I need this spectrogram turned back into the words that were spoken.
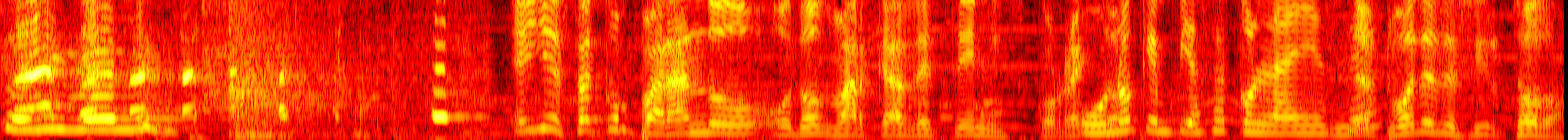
Son iguales. Ella está comparando dos marcas de tenis, ¿correcto? Uno que empieza con la S, No, Puedes decir todo.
